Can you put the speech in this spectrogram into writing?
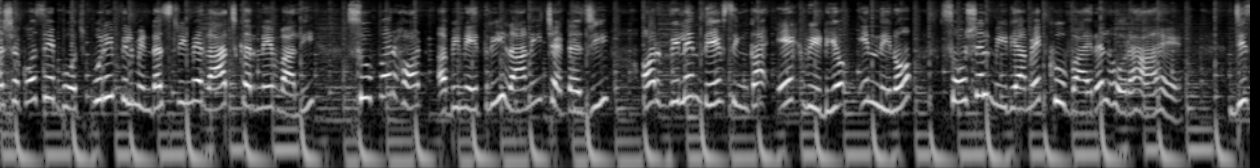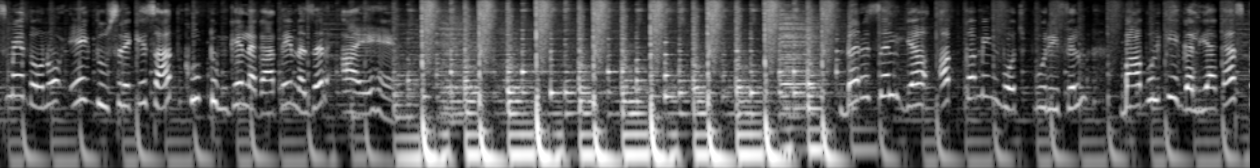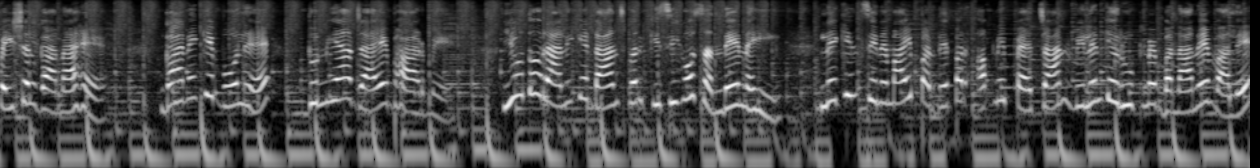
दशकों से Bhojpuri film industry में राज करने वाली सुपर हॉट अभिनेत्री रानी चटर्जी और विलेन देव सिंह का एक वीडियो इन दिनों सोशल मीडिया में खूब वायरल हो रहा है, जिसमें दोनों एक दूसरे के साथ खूब ठुमके लगाते नज़र आए हैं। दरअसल, यह अपकमिंग भोजपुरी फ़िल्म बाबुल की गलिया का स्पेशल गाना है। गाने के बोल है, दुनिया जाए भाड़ में। यूँ तो रानी के डांस पर किसी को संदेह नहीं, लेकिन सिनेमाई पर्दे पर अपनी पहचान विलेन के रूप में बनाने वाले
